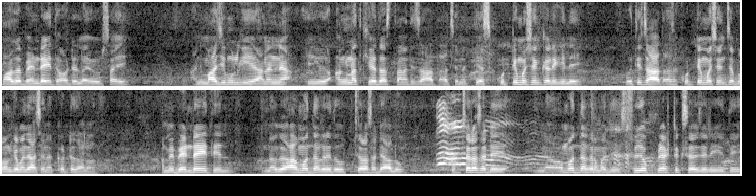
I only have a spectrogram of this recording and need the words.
माझा भेंडा इथे हॉटेल आहे व्यवसाय आहे. आणि माझी मुलगी आहे अनन्या ही अंगणात खेळत असताना तिचा हात अचानक ती असं कुट्टी मशीनकडे गेले व तिचा हात असं कुट्टी मशीनच्या भोंग्यामध्ये अचानक कट झाला होता. आम्ही भेंडा येथील नगर अहमदनगर येथे उपचारासाठी आलो. उपचारासाठी अहमदनगरमध्ये सुयोग प्लॅस्टिक सर्जरी येते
